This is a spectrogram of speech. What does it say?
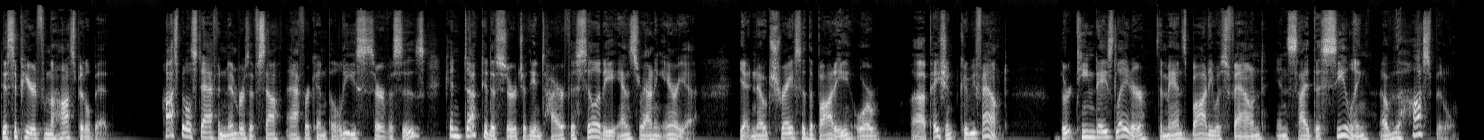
disappeared from the hospital bed. Hospital staff and members of South African police services conducted a search of the entire facility and surrounding area, yet no trace of the body or uh, patient could be found. Thirteen days later, the man's body was found inside the ceiling of the hospital.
